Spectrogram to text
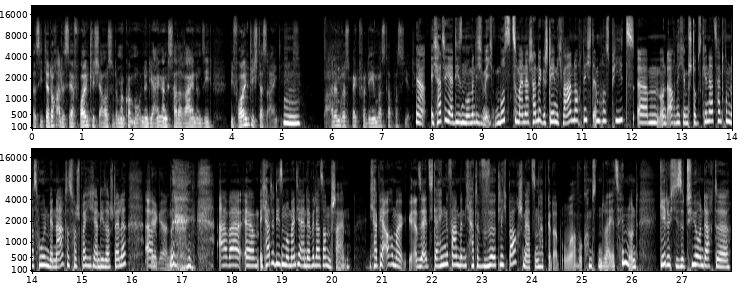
das sieht ja doch alles sehr freundlich aus. Oder man kommt mal unten in die Eingangshalle rein und sieht, wie freundlich das eigentlich mhm. ist. Bei allem Respekt vor dem, was da passiert. Ja, ich hatte ja diesen Moment, ich, ich muss zu meiner Schande gestehen, ich war noch nicht im Hospiz ähm, und auch nicht im Stubbs Kinderzentrum. Das holen wir nach, das verspreche ich an dieser Stelle. Sehr ähm, gerne. aber ähm, ich hatte diesen Moment ja in der Villa Sonnenschein. Ich habe ja auch immer, also als ich da hingefahren bin, ich hatte wirklich Bauchschmerzen und habe gedacht, oh, wo kommst denn du da jetzt hin? Und gehe durch diese Tür und dachte,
